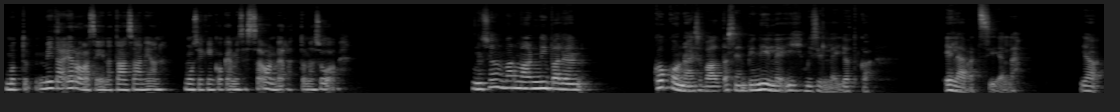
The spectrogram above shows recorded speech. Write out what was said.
mutta mitä eroa siinä Tansanian musiikin kokemisessa on verrattuna Suomeen? No se on varmaan niin paljon kokonaisvaltaisempi niille ihmisille, jotka elävät siellä. Ja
